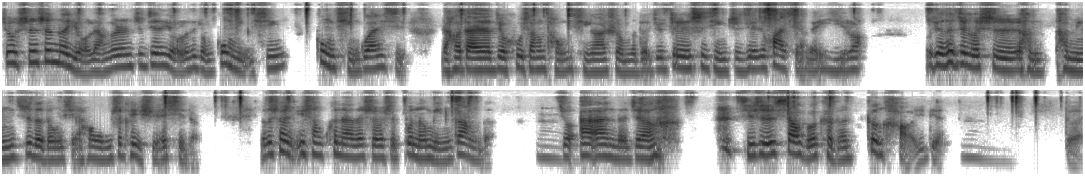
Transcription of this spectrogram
就深深的有两个人之间有了那种共鸣心。共情关系，然后大家就互相同情啊什么的，就这件事情直接就化险为夷了。我觉得这个是很很明智的东西，然后我们是可以学习的。有的时候你遇上困难的时候是不能明杠的，嗯，就暗暗的这样，其实效果可能更好一点。嗯，对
